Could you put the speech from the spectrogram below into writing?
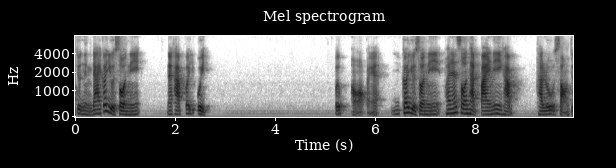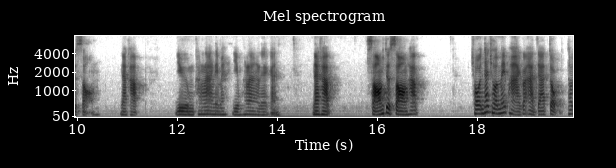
2.1 ได้ก็อยู่โซนนี้นะครับ ก็อุ้ยปุ๊บเอาออกไปแล้วก็อยู่โซนนี้ เพราะฉะนั้นโซนถัดไปนี่ครับ ทะลุ 2.2 นะครับ ยืมข้างล่างได้ไหมยืมข้างล่างเลยกันนะครับ 2.2 ครับ ชนถ้าชนไม่ผ่านก็อาจจะจบเท่า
